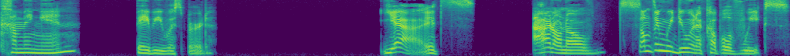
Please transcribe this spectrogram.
coming in? Baby whispered. Yeah, it's, I don't know, something we do in a couple of weeks.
